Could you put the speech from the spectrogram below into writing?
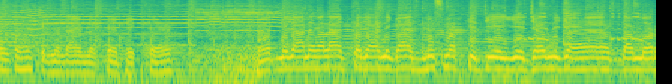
चलते हैं, कितना टाइम लगता है देखते हैं। बहुत मज़ा आने वाला है आज का जर्नी गैस मिस मत कीजिए, ये जर्नी जो है एकदम, और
